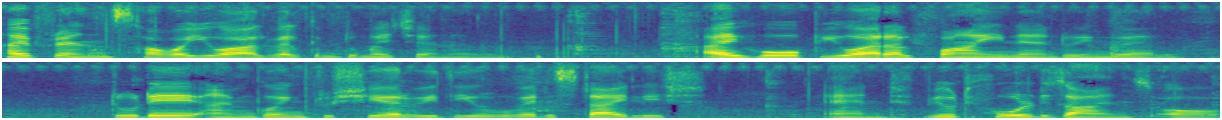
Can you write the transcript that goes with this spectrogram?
Hi friends, how are you all? Welcome to my channel. I hope you are all fine and doing well. Today I am going to share with you very stylish and beautiful designs of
